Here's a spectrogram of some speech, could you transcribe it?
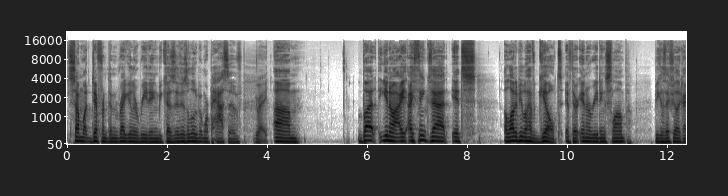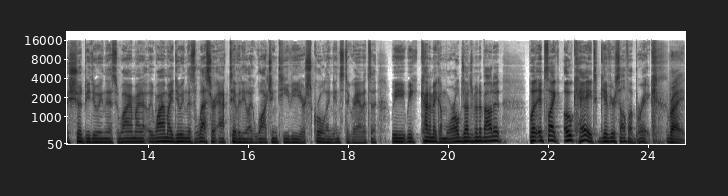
somewhat different than regular reading because it is a little bit more passive Right. Um, but you know i i think that it's a lot of people have guilt if they're in a reading slump because I feel like i should be doing this why am i not, why am i doing this lesser activity like watching tv or scrolling instagram it's a we we kind of make a moral judgment about it but it's like okay to give yourself a break right.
